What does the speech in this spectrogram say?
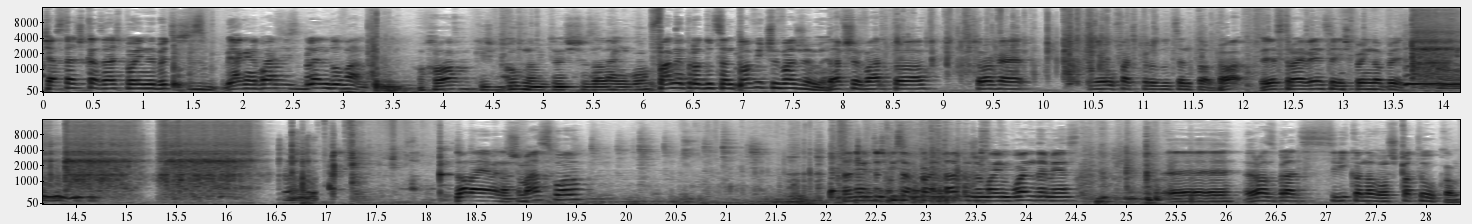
Ciasteczka zaś powinny być z, jak najbardziej zblendowane. Oho, jakieś gówno mi tu jeszcze zalęgło. Ufamy producentowi czy ważymy? Zawsze warto trochę nie ufać producentowi. O, jest trochę więcej niż powinno być. Dodajemy nasze masło. Ostatnio mi ktoś pisał w komentarzu, że moim błędem jest e, rozbrać z silikonową szpatułką.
